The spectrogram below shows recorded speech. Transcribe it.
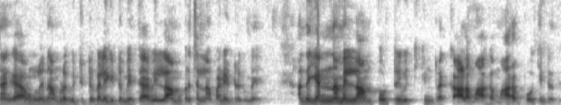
நாங்கள் அவங்கள நம்மளை விட்டுட்டு விலகிட்டுமே தேவையில்லாமல் பிரச்சனைலாம் பண்ணிகிட்ருக்குமே அந்த எண்ணம் எல்லாம் தோற்றுவிக்கின்ற காலமாக மாறப்போகின்றது.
